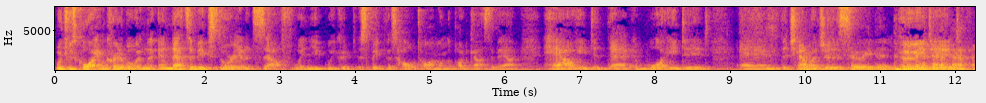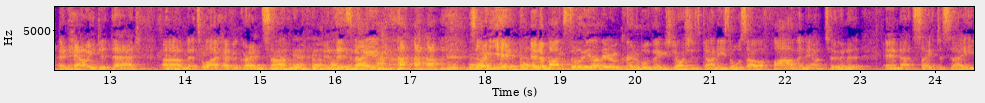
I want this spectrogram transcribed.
which was quite incredible. And, and that's a big story in itself. When you, we could speak this whole time on the podcast about how he did that and what he did and the challenges Who he did. who he did and how he did that. Um, that's why I have a grandson in his name. so yeah, and amongst all the other incredible things Josh has done, he's also a father now too, and, and uh, it's safe to say he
